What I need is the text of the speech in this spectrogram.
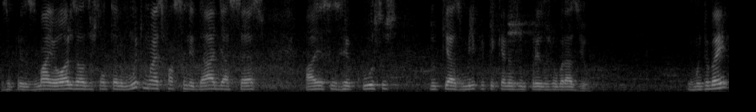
As empresas maiores, elas estão tendo muito mais facilidade de acesso a esses recursos do que as micro e pequenas empresas no Brasil. Muito bem?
